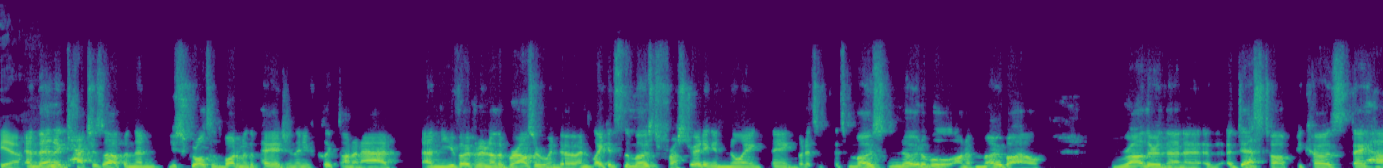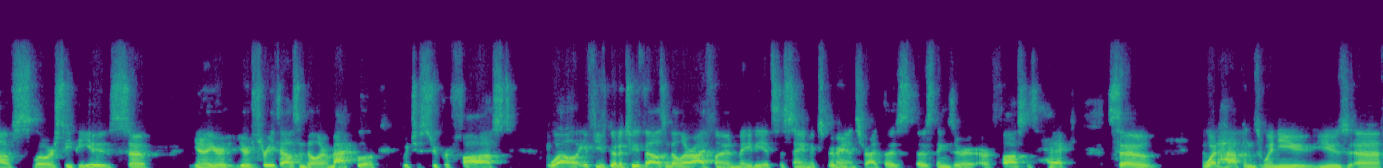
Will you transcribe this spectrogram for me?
Yeah. And then it catches up and then you scroll to the bottom of the page and then you've clicked on an ad and you've opened another browser window. And like it's the most frustrating, annoying thing, but it's it's most notable on a mobile rather than a, a desktop because they have slower CPUs. So you know your your three thousand dollar MacBook, which is super fast. Well, if you've got a two thousand dollar iPhone, maybe it's the same experience, right? Those those things are, are fast as heck. So what happens when you use a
